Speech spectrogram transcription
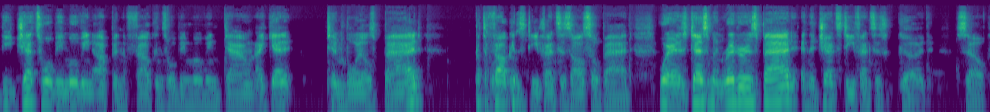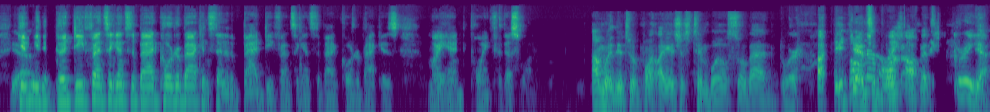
The Jets will be moving up, and the Falcons will be moving down. I get it. Tim Boyle's bad, but the Falcons' defense is also bad. Whereas Desmond Ridder is bad, and the Jets' defense is good. So Yeah. give me the good defense against the bad quarterback instead of the bad defense against the bad quarterback is my end point for this one. I'm with you to a point. Like it's just Tim Boyle's so bad where he Oh, can't no, no, support I- offense. Agree. Yeah.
